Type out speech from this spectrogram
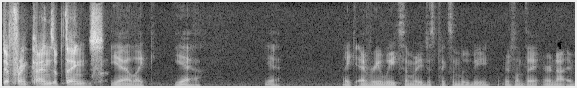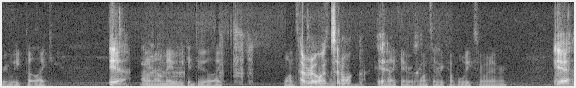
different kinds of things. Yeah, like yeah. Yeah. Like every week somebody just picks a movie or something or not every week, but like Yeah, I don't know, maybe we could do it like once every once in a while. Yeah, Like every, once every couple weeks or whatever. yeah,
